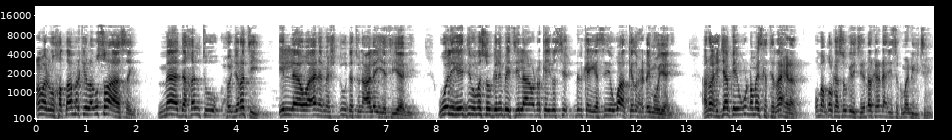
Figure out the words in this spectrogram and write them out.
Cumar ibnu khadaab markii lagu soo aasay maa dakhaltu xujratii ilaa wa ana mashduudatun calaya hiyaabii weligay dib uma soo gelin bay tii laanoo dharkayga si dharkayga sidii uga adkeed u xidhay mooyaane. Anoo xijaabkayga ugu dhammayska tirnaa xidhan unbaan qolkaas soo geli jiray dharkana dhexdiisa kumaan dhigi jirin.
